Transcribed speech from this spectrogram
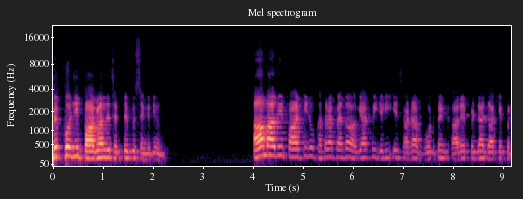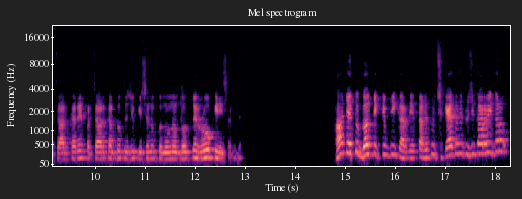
ਵੇਖੋ ਜੀ ਪਾਗਲਾਂ ਦੇ ਸਿਰ ਤੇ ਕੋਈ ਸਿੰਘ ਨਹੀਂ ਹੁੰਦਾ। ਆਮ ਆਦਮੀ ਪਾਰਟੀ ਨੂੰ ਖਤਰਾ ਪੈਦਾ ਹੋ ਗਿਆ ਵੀ ਜਿਹੜੀ ਇਹ ਸਾਡਾ ਵੋਟ ਬੈਂਕ ਖਾ ਰਹੇ ਪਿੰਡਾਂ ਜਾ ਕੇ ਪ੍ਰਚਾਰ ਕਰੇ ਪ੍ਰਚਾਰ ਕਰਨ ਤੋਂ ਤੁਸੀਂ ਕਿਸੇ ਨੂੰ ਕਾਨੂੰਨ ਤੋਂ ਤੇ ਰੋਕ ਹੀ ਨਹੀਂ ਸਕਦੇ। ਹਾਂ ਜੇ ਕੋਈ ਗਲਤ ਐਕਟੀਵਿਟੀ ਕਰਦੇ ਆ, ਤੁਹਾਡੇ ਤੋਂ ਸ਼ਿਕਾਇਤ ਹੁੰਦੀ ਤੁਸੀਂ ਕਾਰਵਾਈ ਕਰੋ।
